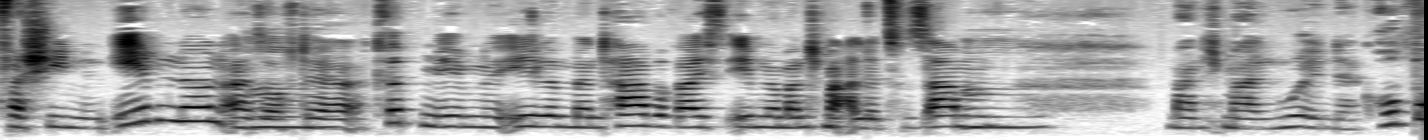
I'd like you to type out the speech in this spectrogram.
verschiedenen Ebenen, also auf Mhm. der Krippenebene, Elementarbereichsebene, manchmal alle zusammen, Mhm. manchmal nur in der Gruppe.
